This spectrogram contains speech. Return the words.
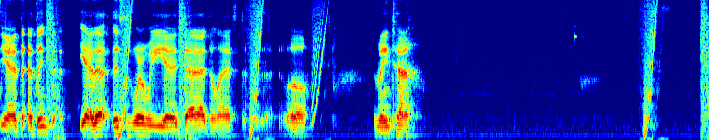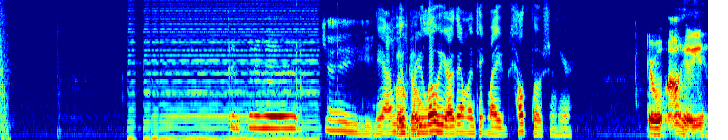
Yeah, I, th- I think, that, yeah, that this is where we uh, died the last, uh, well, the main time. Yay! Yeah, I'm 12 getting pretty low here. I think I'm going to take my health potion here. Here, well, I'll heal you.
